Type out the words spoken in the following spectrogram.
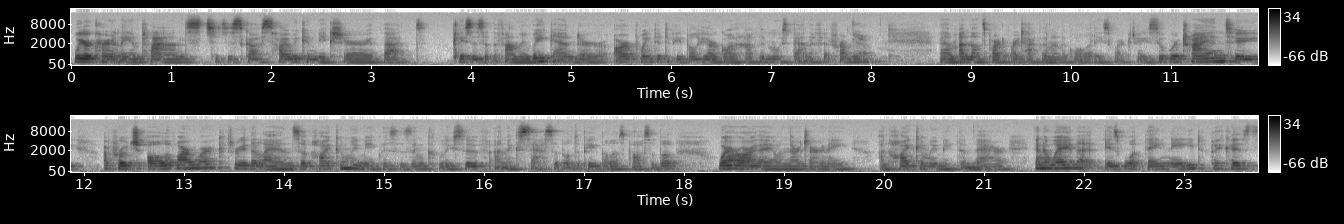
we are currently in plans to discuss how we can make sure that places at the family weekend are, are appointed to people who are going to have the most benefit from them. Um, and that's part of our tackling inequalities work too. So we're trying to approach all of our work through the lens of how can we make this as inclusive and accessible to people as possible. Where are they on their journey, and how can we meet them there in a way that is what they need? Because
